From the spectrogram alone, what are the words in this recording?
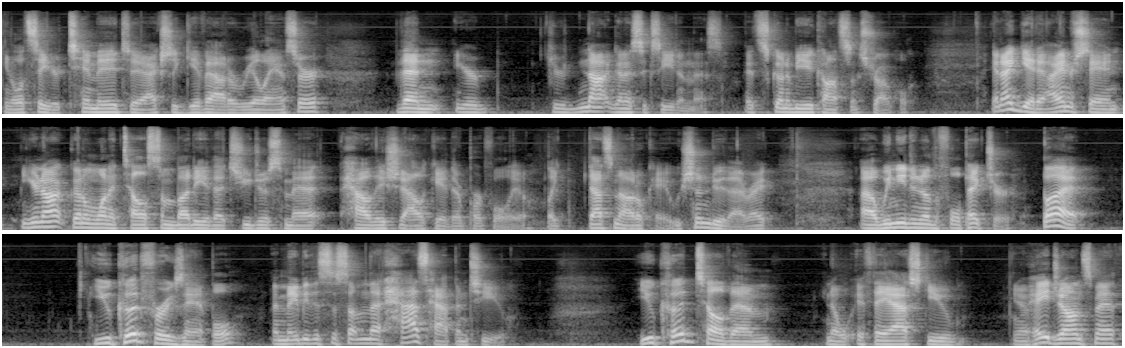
you know, let's say you're timid to actually give out a real answer, then you're you're not going to succeed in this. It's going to be a constant struggle. And I get it. I understand. You're not going to want to tell somebody that you just met how they should allocate their portfolio. Like, that's not okay. We shouldn't do that, right? Uh, we need to know the full picture. But you could, for example, and maybe this is something that has happened to you, you could tell them, you know, if they ask you, you know, hey, John Smith,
